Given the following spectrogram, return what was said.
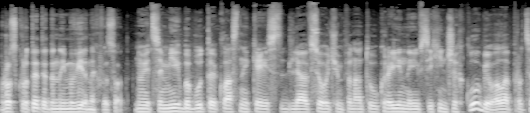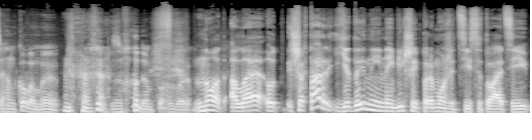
розкрутити до неймовірних висот. Ну і це міг би бути класний кейс для всього чемпіонату України і всіх інших клубів, але про циганкова ми згодом поговоримо. Ну от, але от Шахтар єдиний найбільший переможець цій ситуації.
